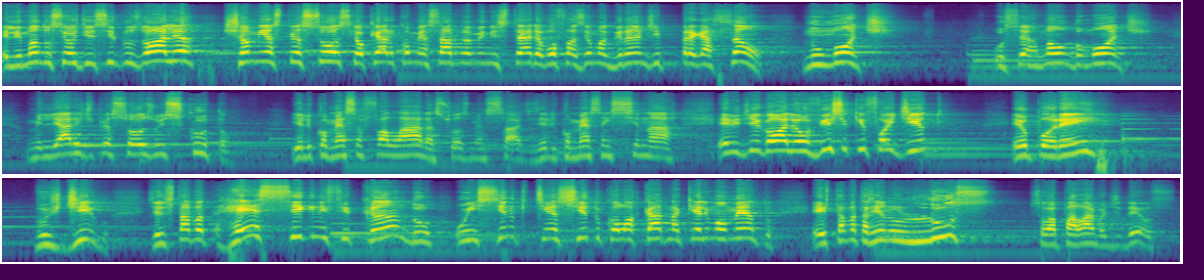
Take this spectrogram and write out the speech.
Ele manda os seus discípulos: Olha, chamem as pessoas que eu quero começar o meu ministério. Eu vou fazer uma grande pregação no monte, o sermão do monte. Milhares de pessoas o escutam. E ele começa a falar as suas mensagens, ele começa a ensinar. Ele diz: Olha, ouviste o que foi dito, eu, porém, vos digo. Jesus estava ressignificando o ensino que tinha sido colocado naquele momento. Ele estava trazendo luz sobre a palavra de Deus.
